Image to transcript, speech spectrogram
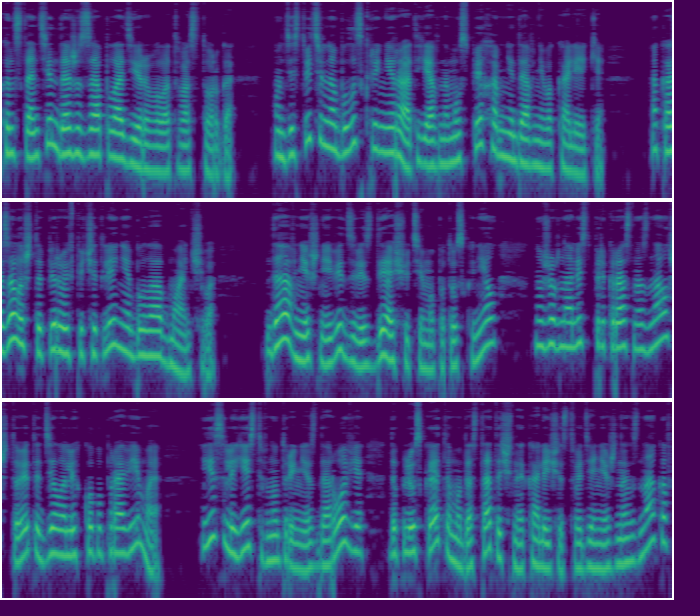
Константин даже зааплодировал от восторга. Он действительно был искренне рад явным успехам недавнего калеки. Оказалось, что первое впечатление было обманчиво. Да, внешний вид звезды ощутимо потускнел, но журналист прекрасно знал, что это дело легко поправимое — если есть внутреннее здоровье, да плюс к этому достаточное количество денежных знаков,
